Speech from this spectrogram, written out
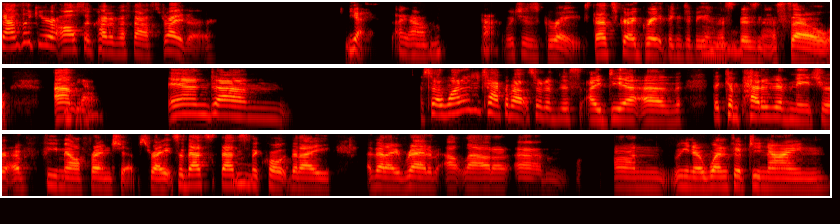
sounds like you're also kind of a fast writer. Yes, I am. Yeah. Which is great. That's a great thing to be mm. in this mm-hmm. business. So, um, yeah. and um, so I wanted to talk about sort of this idea of the competitive nature of female friendships, right? So that's that's mm-hmm. the quote that I that I read out loud um, on you know 159.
